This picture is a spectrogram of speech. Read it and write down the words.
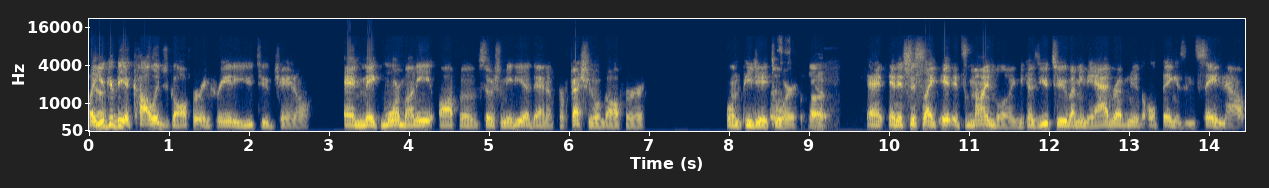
Like Yeah. you could be a college golfer and create a YouTube channel and make more money off of social media than a professional golfer on the PGA Tour. Uh, And, and it's just like it, it's mind blowing because YouTube, I mean, the ad revenue, the whole thing is insane now.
